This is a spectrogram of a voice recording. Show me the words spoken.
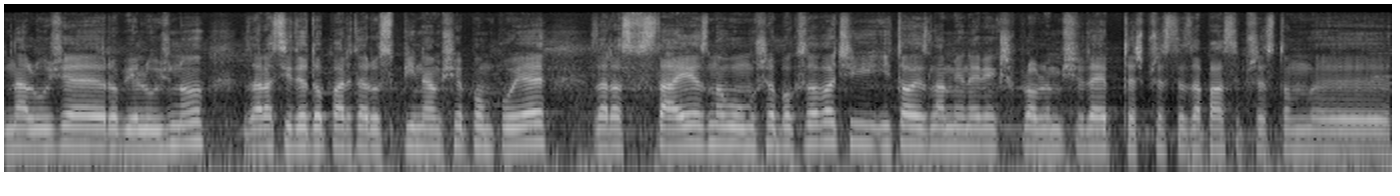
na luzie, robię luźno, zaraz idę do parteru, spinam się, pompuję, zaraz wstaję, znowu muszę boksować i, i to jest dla mnie największy problem, mi się wydaje też przez te zapasy, przez tą yy,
